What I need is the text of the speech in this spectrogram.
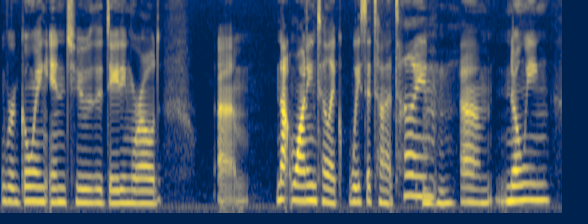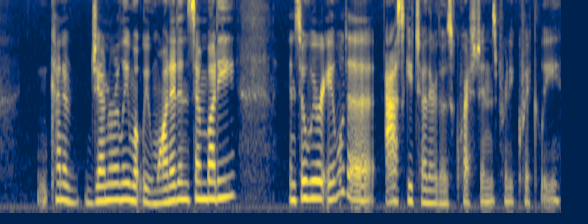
were going into the dating world um, not wanting to like waste a ton of time, um, knowing kind of generally what we wanted in somebody. And so we were able to ask each other those questions pretty quickly.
